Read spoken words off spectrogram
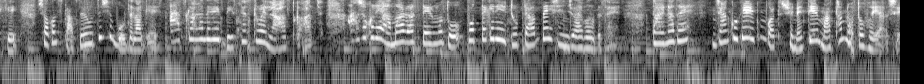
থেকে। সকল স্টাফদের উদ্দেশ্যে বলতে লাগে, আজকে আমার আর মতো প্রত্যেকের এই ট্যুরটা বেশ এনজয়েবল গেছে। তাই না দেয় জাঙ্কুকে এরকম কথা শুনে তের মাথা নত হয়ে আসে।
